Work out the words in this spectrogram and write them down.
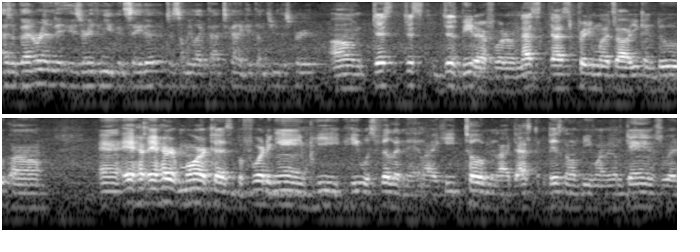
as a veteran, is there anything you can say to, to somebody like that to kind of get them through this period? Um, just just just be there for them. That's that's pretty much all you can do. Um, and it it hurt more because before the game he he was feeling it. Like he told me like that's this gonna be one of them games where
